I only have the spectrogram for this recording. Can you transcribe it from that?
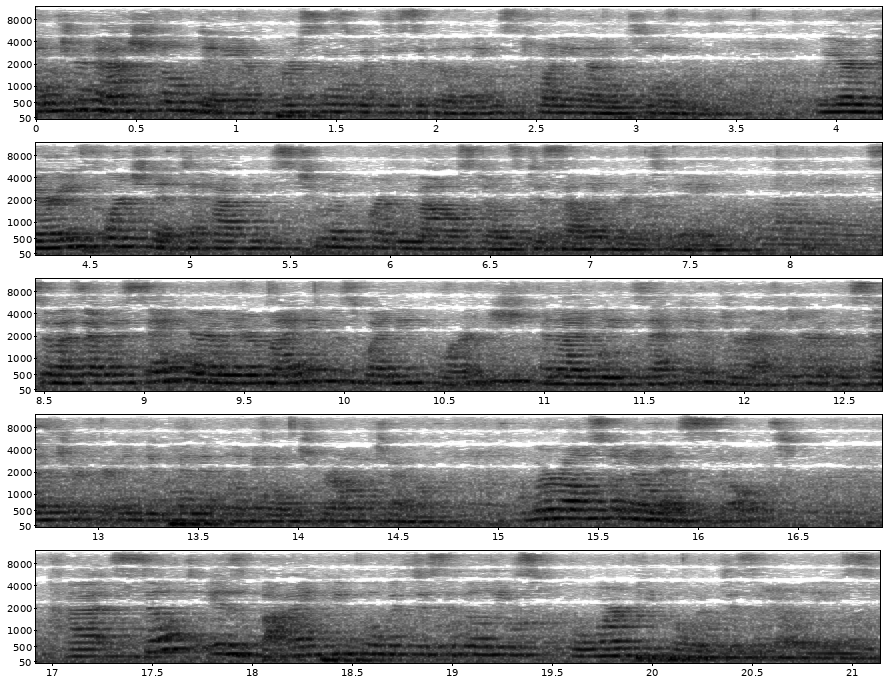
International Day of Persons with Disabilities 2019. We are very fortunate to have these two important milestones to celebrate today. So as I was saying earlier, my name is Wendy Porch, and I'm the Executive Director at the Centre for Independent Living in Toronto. We're also known as CILT. Uh, CILT is by people with disabilities for people with disabilities.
